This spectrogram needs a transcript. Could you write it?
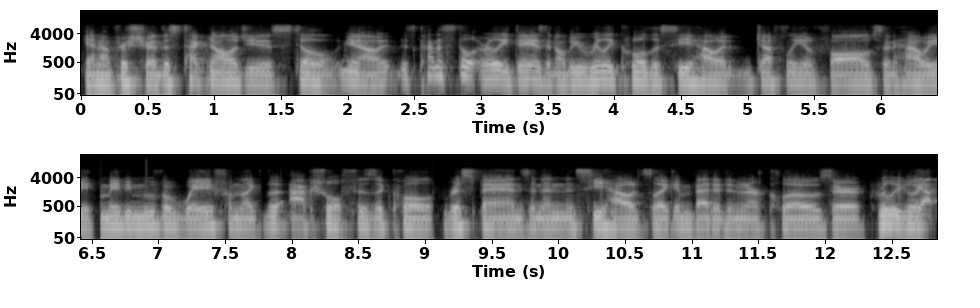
Yeah, no, for sure. This technology is still, you know, it's kind of still early days, and it'll be really cool to see how it definitely evolves and how we maybe move away from like the actual physical wristbands and then and see how it's like embedded in our clothes or really like yep.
